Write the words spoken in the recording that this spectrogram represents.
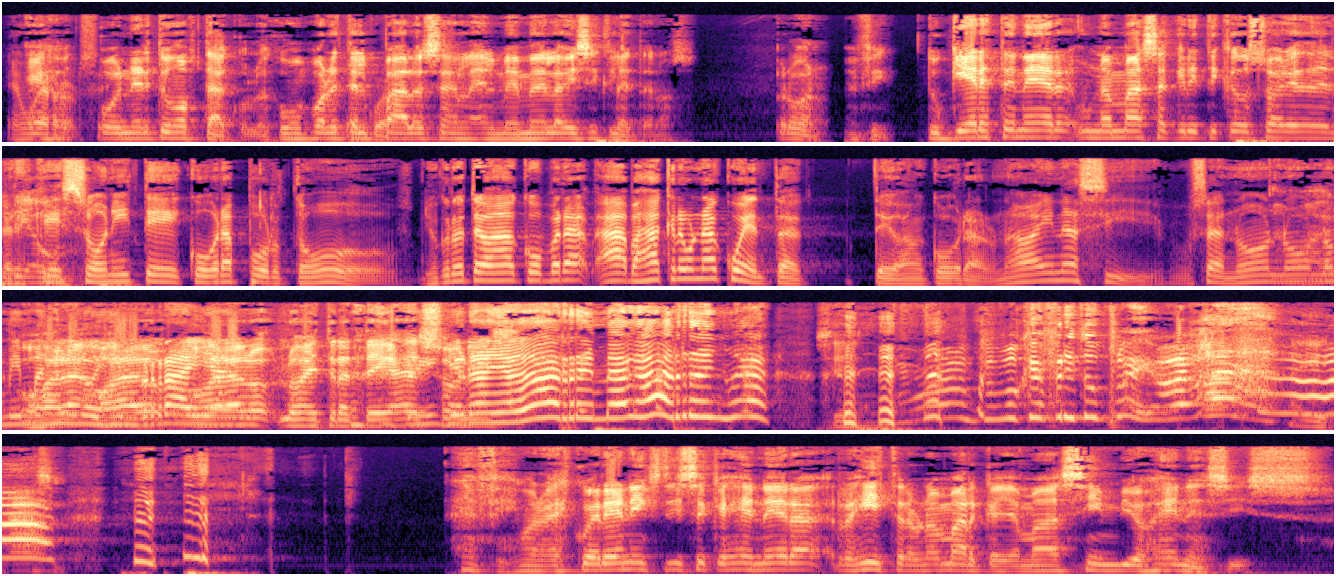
Es un es error, sí. ponerte un obstáculo. Es como ponerte el palo, o sea, el meme de la bicicleta, ¿no? Pero bueno, en fin. Tú quieres tener una masa crítica de usuarios del Pero día es que uno. Sony te cobra por todo. Yo creo que te van a cobrar. Ah, vas a crear una cuenta. Te van a cobrar. Una vaina así. O sea, no, no, no me Ojalá- imagino ojalá- Jim Ryan. ojalá lo- los estrategas de Jim Sony. Ryan, agárrenme, agárrenme. Sí. Ah, ¿Cómo que free to play? Ah. En fin, bueno, Square Enix dice que genera, registra una marca llamada Symbiogenesis.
